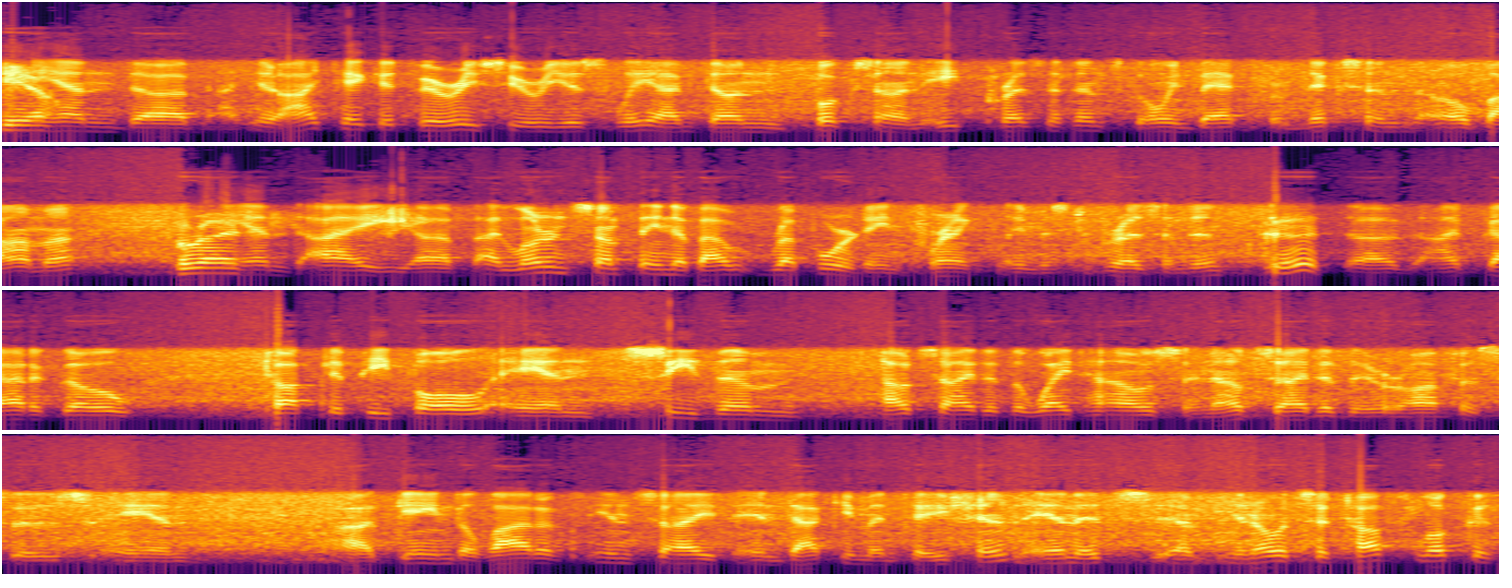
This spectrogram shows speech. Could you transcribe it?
Yeah. And uh, you know, I take it very seriously. I've done books on eight presidents going back from Nixon, Obama. Right. And I uh, I learned something about reporting, frankly, Mr. President. Good. Uh, I've got to go talk to people and see them outside of the White House and outside of their offices and uh, gained a lot of insight and documentation. And it's, uh, you know, it's a tough look at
